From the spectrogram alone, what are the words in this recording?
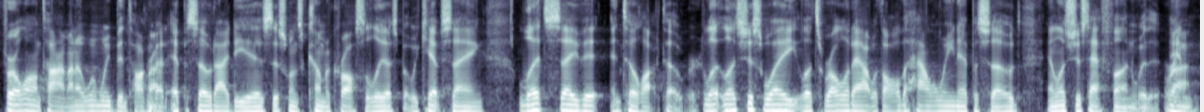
for a long time. I know when we've been talking about episode ideas, this one's come across the list, but we kept saying, let's save it until October. Let, let's just wait. Let's roll it out with all the Halloween episodes, and let's just have fun with it. Right. And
